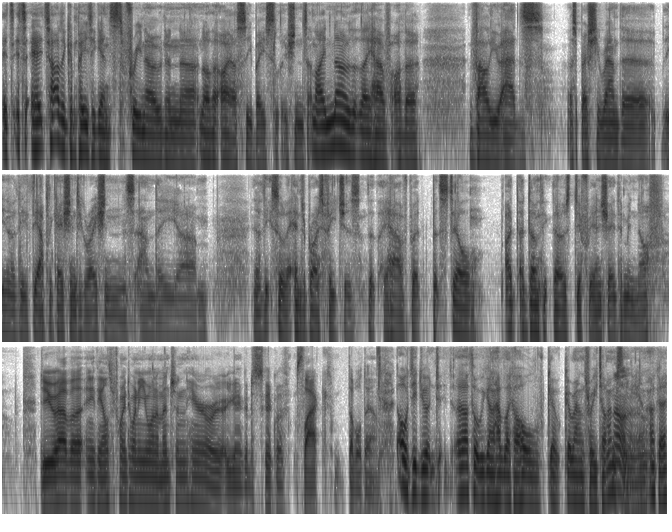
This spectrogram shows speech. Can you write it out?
It's it's it's hard to compete against Freenode and, uh, and other IRC based solutions, and I know that they have other value adds, especially around the you know the, the application integrations and the um, you know, the sort of enterprise features that they have, but but still, I, I don't think those differentiate them enough. Do you have uh, anything else for 2020 you want to mention here, or are you going to just stick with Slack, double down? Oh, did you? I thought we were going to have like a whole go, go around three times no, no. Okay,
